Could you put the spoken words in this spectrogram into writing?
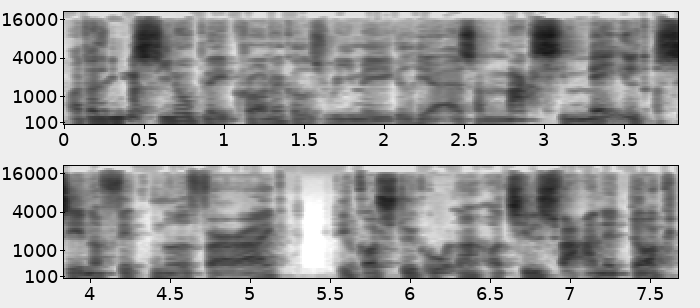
og der ligger Xenoblade Chronicles remaket her, altså maksimalt og sender 540, ikke? Det er jo. et godt stykke under, og tilsvarende docked,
